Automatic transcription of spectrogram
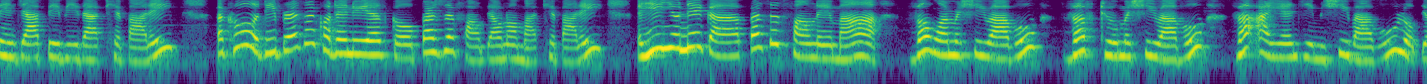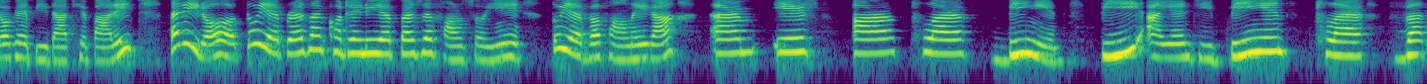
သင်ကြားပေးပြီးသားဖြစ်ပါတယ်။အခုဒီ present continuous ကို passive form ပြောင်းတော့မှာဖြစ်ပါတယ်။အရင် unit က passive form တွေမှာ verb 1မရှိပါဘူး verb 2မရှိပါဘူး verb ing မရှိပါဘူးလို့ပြောခဲ့ပြီးသားဖြစ်ပါတယ်။အဲ့ဒီတော့သူ့ရဲ့ present continuous passive form ဆိုရင်သူ့ရဲ့ verb form လေးက am is are plus being being being plus verb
